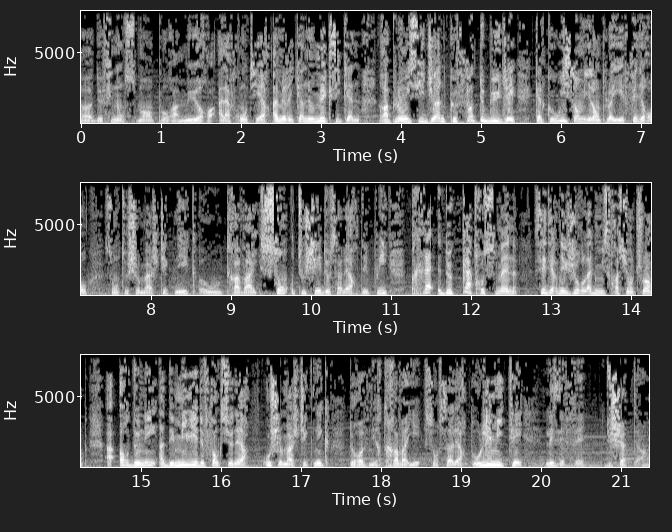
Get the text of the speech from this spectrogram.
euh, de financement pour un mur à la frontière américano-mexicaine. Rappelons ici, John, que faute de budget, quelques 800 000 employés fédéraux sont au chômage technique ou travaillent sans toucher de salaire depuis près de 4 semaines. Ces derniers jours, l'administration Trump a ordonné à des milliers de fonctionnaires au chômage technique de revenir travailler son salaire pour limiter les effets du shutdown.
